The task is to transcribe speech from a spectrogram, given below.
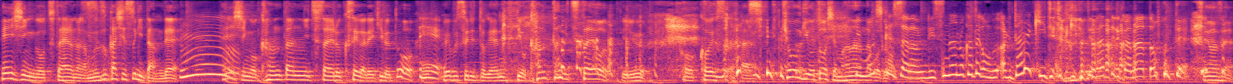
ェンシングを伝えるのが難しすぎたんでフェンシングを簡単に伝える癖ができると、ええ、Web3 とか NFT を簡単に伝えようっていうこう こういう、はい、競技を通して学んだこと。もしかしたらリスナーの方があれ誰聞いてたっけってなってるかなと思って。すいません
